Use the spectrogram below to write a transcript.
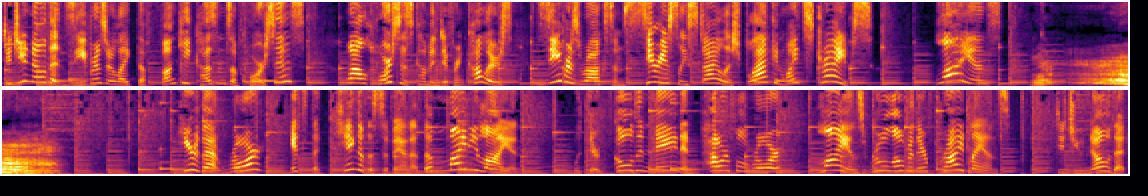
Did you know that zebras are like the funky cousins of horses? While horses come in different colors, zebras rock some seriously stylish black and white stripes. Lions! Hear that roar? It's the king of the savannah, the mighty lion. With their golden mane and powerful roar, lions rule over their pride lands. Did you know that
